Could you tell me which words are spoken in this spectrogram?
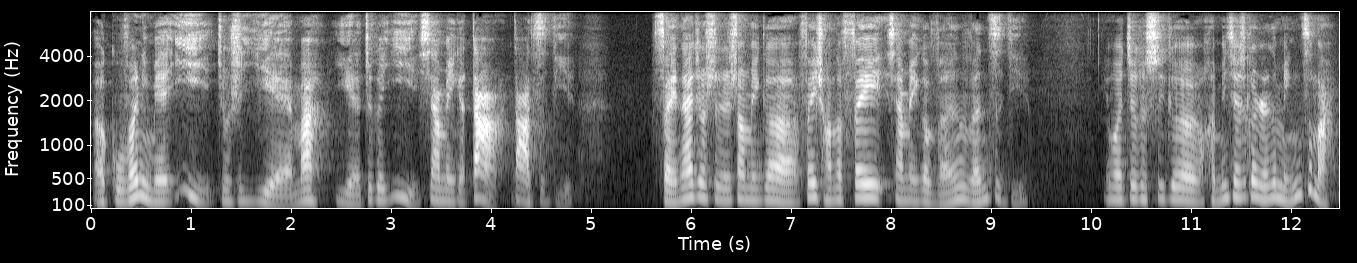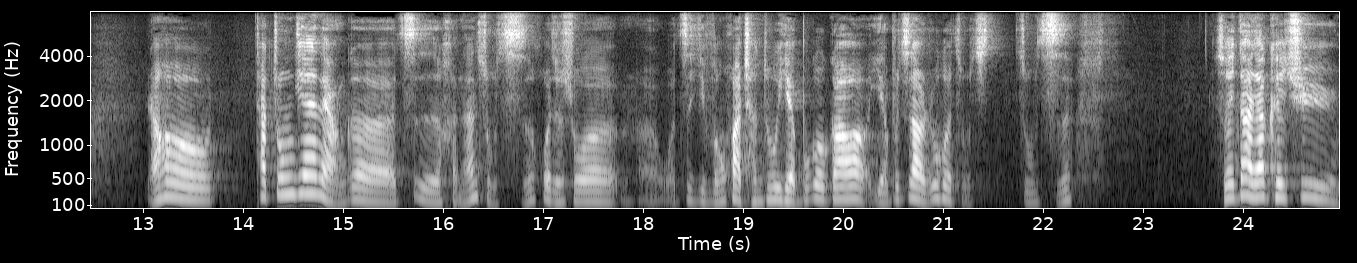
呃，古文里面“翼”就是野嘛，野这个“翼”下面一个大大字底，“匪”呢就是上面一个非常的“非”，下面一个文文字底，因为这个是一个很明显是个人的名字嘛，然后它中间两个字很难组词，或者说，呃，我自己文化程度也不够高，也不知道如何组组词，所以大家可以去。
